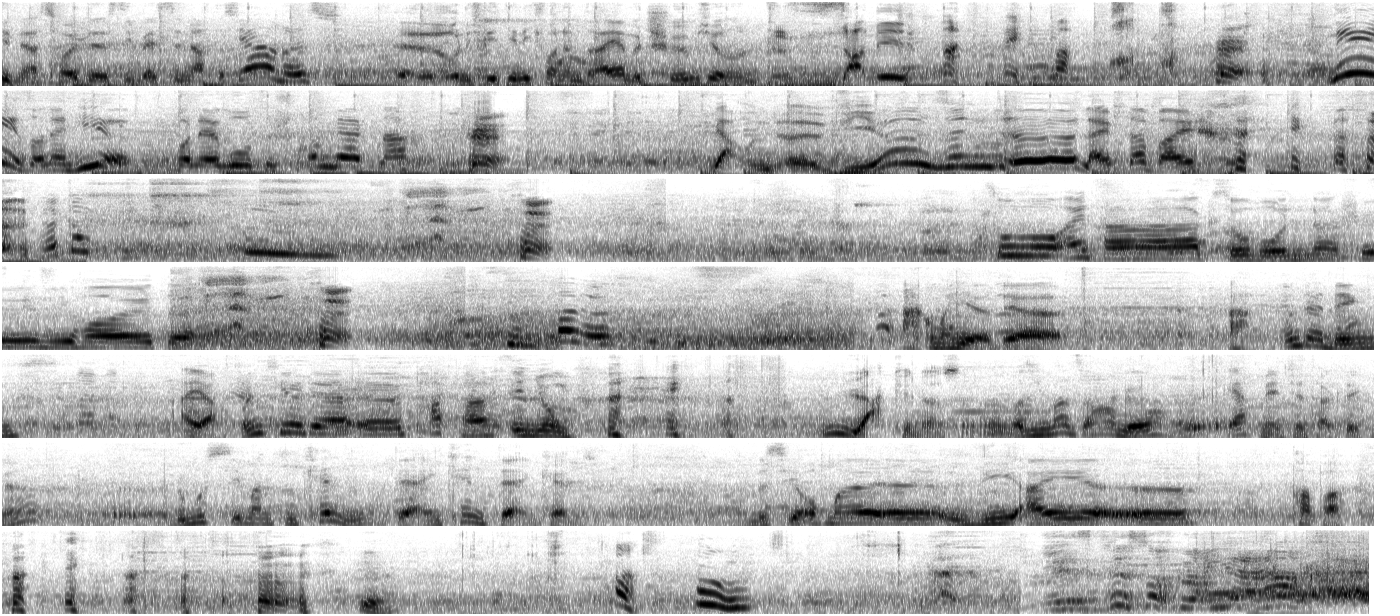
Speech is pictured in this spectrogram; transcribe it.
Kinders, heute ist die beste Nacht des Jahres. Äh, Und ich rede hier nicht von einem Dreier mit Schirmchen und Sammel. nee, sondern hier, von der großen Strombergnacht. Ja, und äh, wir sind äh, live dabei. So ein Tag, so wunderschön wie heute. Ach, guck mal hier, der. Ah, und der Dings. Ah ja, und hier der äh, Papa in Jung. ja, Kinders, äh, was ich mal sage, äh, Erdmännchen-Taktik, ne? Äh, Du musst jemanden kennen, der einen kennt, der einen kennt. Dann bist du auch mal äh, wie ein äh, Papa. ja. ah, oh. Hier ist Christoph Maria Herbst.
